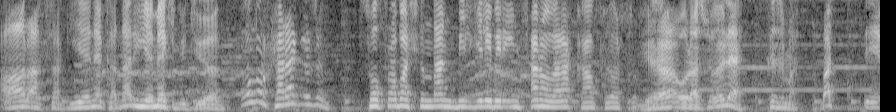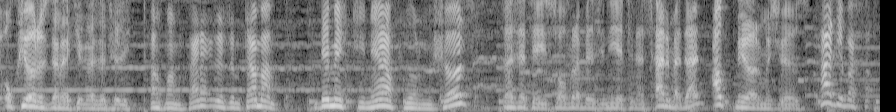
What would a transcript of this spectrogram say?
ağır aksak yiyene kadar yemek bitiyor. Olur Karagöz'üm. Sofra başından bilgili bir insan olarak kalkıyorsun. Ya orası öyle. Kızma. Bak e, okuyoruz demek ki gazeteyi. Tamam Karagöz'üm tamam. Demek ki ne yapıyormuşuz? Gazeteyi sofra bezi niyetine sermeden atmıyormuşuz. Hadi bakalım.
